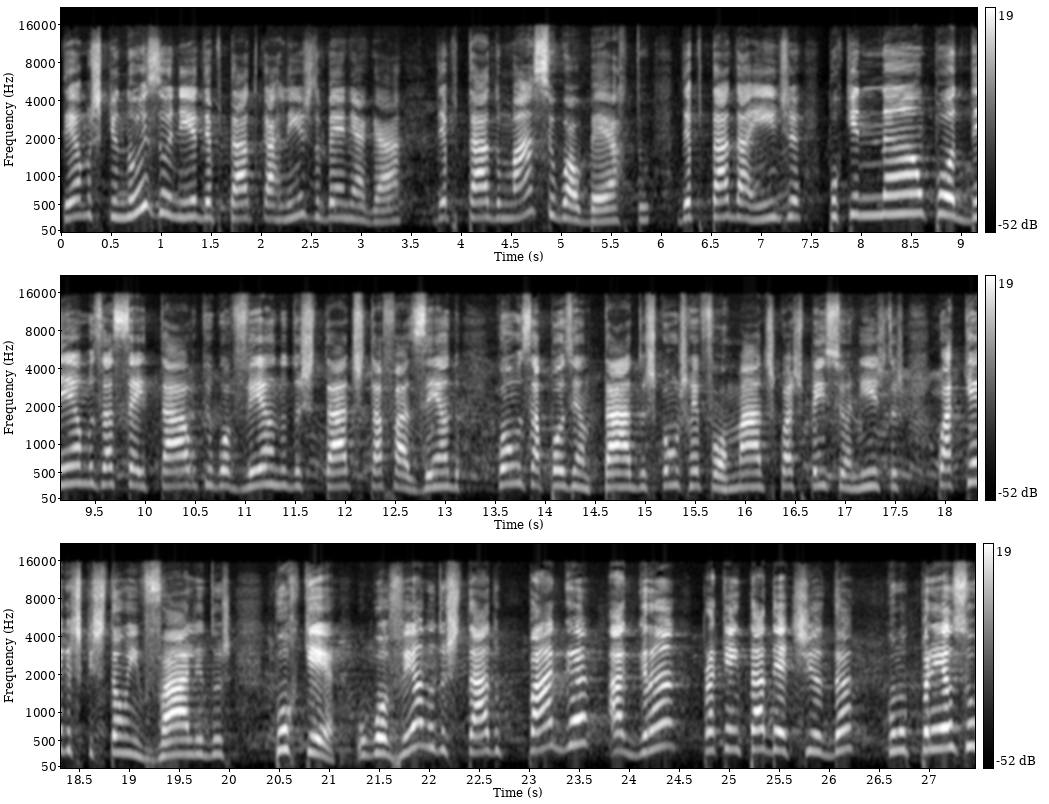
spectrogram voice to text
temos que nos unir, deputado Carlinhos do BNH, deputado Márcio Gualberto, deputada Índia, porque não podemos aceitar o que o governo do Estado está fazendo com os aposentados, com os reformados, com as pensionistas, com aqueles que estão inválidos, porque o governo do Estado paga a grã para quem está detida como preso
